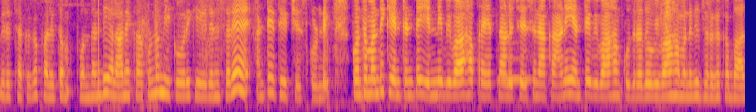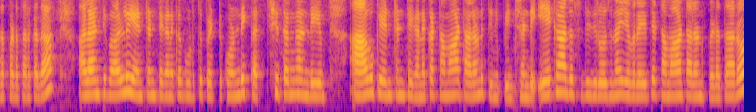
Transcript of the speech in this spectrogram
మీరు చక్కగా ఫలితం పొందండి. అలానే కాకుండా మీ కోరిక ఏదైనా సరే అంటే తీర్చేసుకోండి. కొంతమందికి ఏంటంటే ఎన్ని వివాహ ప్రయత్నాలు చేసినా కానీ అంటే వివాహం కుదరదు వివాహం అనేది జరగక బాధపడతారు కదా. అలాంటి వాళ్ళు ఏంటంటే కనుక గుర్తుపెట్టుకోండి ఖచ్చితంగా అండి ఆవుకు ఏంటంటే కనుక టమాటాలను తినిపించండి. ఏకాదశి తిథి రోజున ఎవరైతే టమాటాలను పెడతారో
